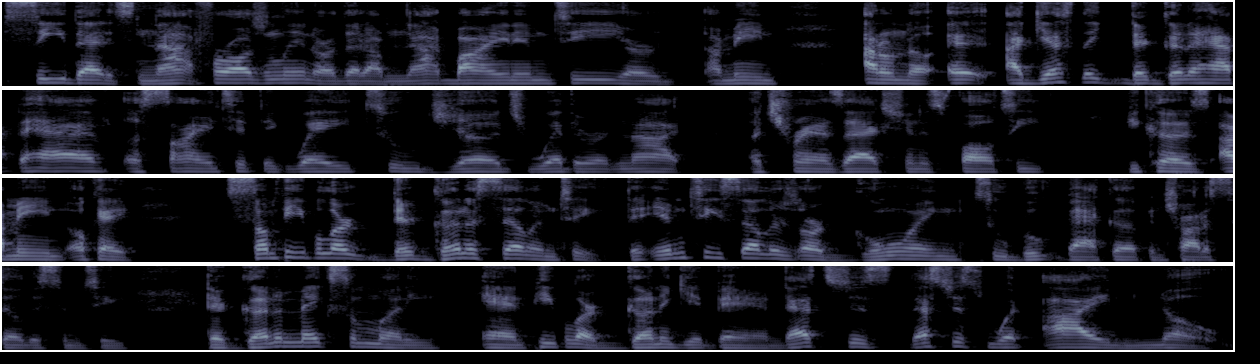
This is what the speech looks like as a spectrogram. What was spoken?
see that it's not fraudulent or that I'm not buying MT or I mean, I don't know. Eh, I guess they they're going to have to have a scientific way to judge whether or not a transaction is faulty because I mean, okay, some people are they're to sell MT. The MT sellers are going to boot back up and try to sell this MT. They're to make some money and people are to get banned. That's just that's just what I know.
